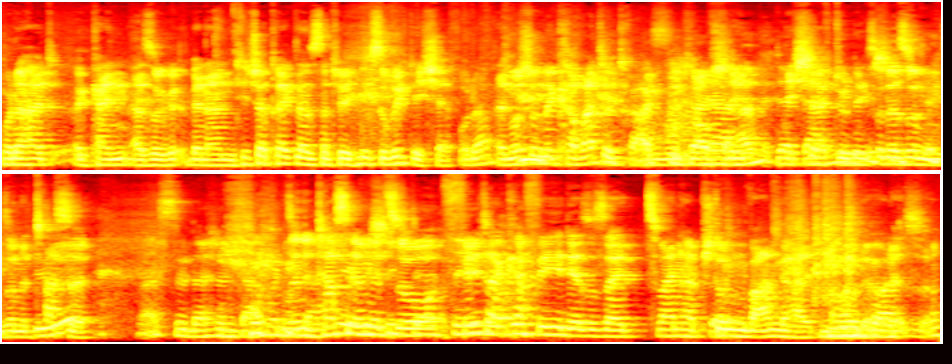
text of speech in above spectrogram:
Oder halt äh, kein, also wenn er ein T-Shirt trägt, dann ist es natürlich nicht so richtig Chef, oder? Er muss schon eine Krawatte tragen, wo drauf steht, ich Chef, du nix. Oder so, ein, so eine Tasse. Warst du da schon da? So eine Tasse mit so wurde? Filterkaffee, der so seit zweieinhalb Stunden warm gehalten wurde Gott. oder so.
